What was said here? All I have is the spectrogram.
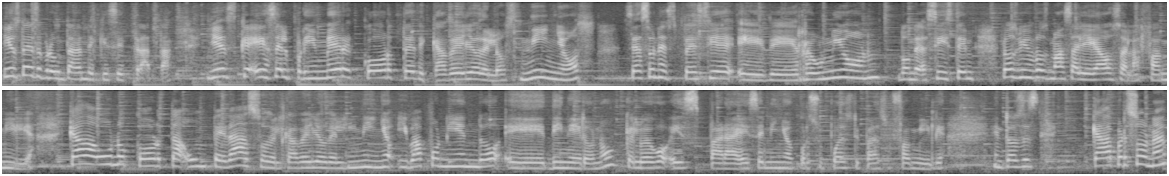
Y ustedes se preguntarán de qué se trata. Y es que es el primer corte de cabello de los niños. Se hace una especie eh, de reunión donde asisten los miembros más allegados a la familia. Cada uno corta un pedazo del cabello del niño y va poniendo eh, dinero, ¿no? Que luego es para ese niño, por supuesto, y para su familia. Entonces, cada persona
